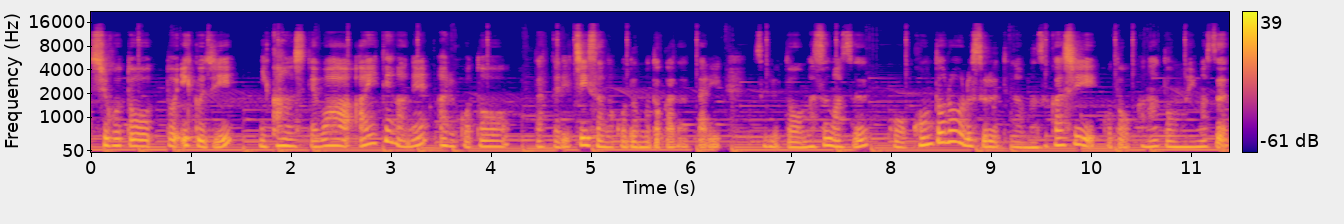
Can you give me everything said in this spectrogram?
仕事と育児に関しては相手がね、あることだったり、小さな子供とかだったりすると、ますますこうコントロールするっていうのは難しいことかなと思います。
